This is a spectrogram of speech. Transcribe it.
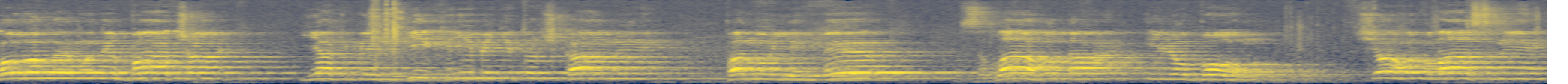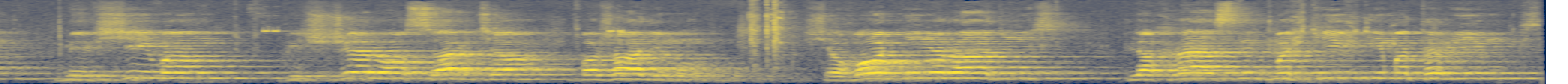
коли вони бачать, як між їхніми діточками панує мир, злагода і любов. Цього, власне, ми всі вам від щирого серця бажаємо. Сьогодні є радість для хресних батьків і матерів,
